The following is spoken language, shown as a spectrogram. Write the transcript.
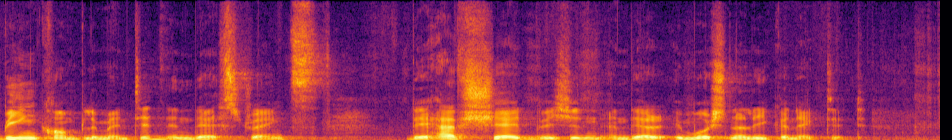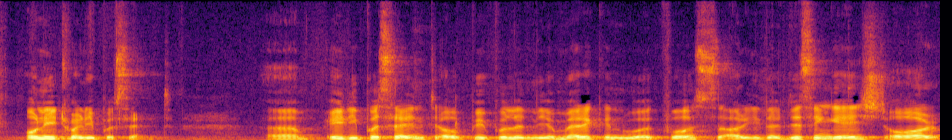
being complemented in their strengths. They have shared vision and they're emotionally connected. Only 20%. 80% um, of people in the American workforce are either disengaged or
